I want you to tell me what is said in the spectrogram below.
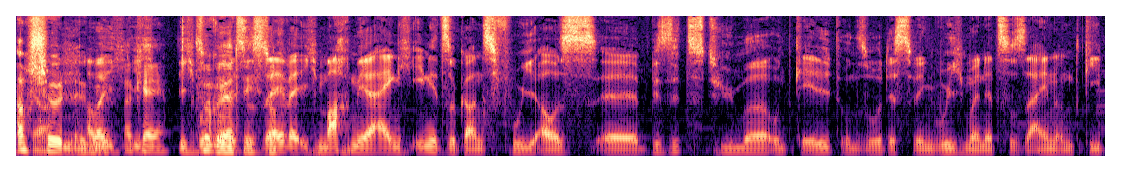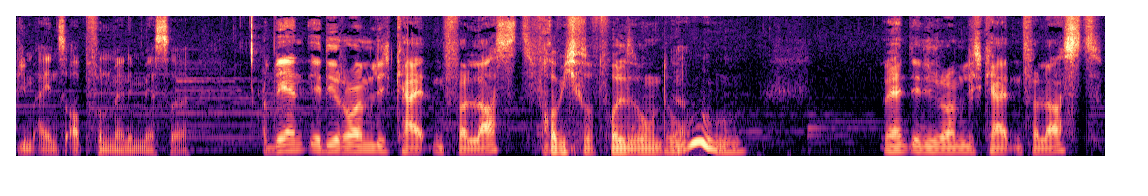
auch schön irgendwie. Aber ich, Okay. ich, ich So jetzt so ich mache mir ja eigentlich eh nicht so ganz viel aus äh, Besitztümer und Geld und so, deswegen will ich mal nicht so sein und gebe ihm eins ab von meinem Messer. Während ihr die Räumlichkeiten verlasst, ich freue mich so voll so. Und, uh. während ihr die Räumlichkeiten verlasst,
